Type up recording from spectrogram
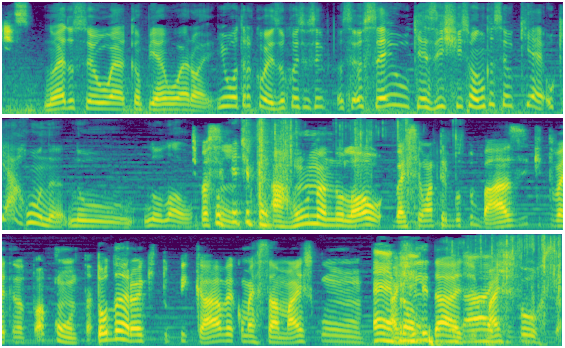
Isso. Não é do seu é, campeão ou herói. E outra coisa, uma coisa que eu sei, eu sei, eu sei o que existe isso, mas eu nunca sei o que é. O que é a runa no, no LoL? Tipo assim, Porque, tipo, a runa no LoL vai ser um atributo base que tu vai ter na tua conta. Todo herói que tu picar vai começar mais com é, pronto, agilidade, agilidade. mais força,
